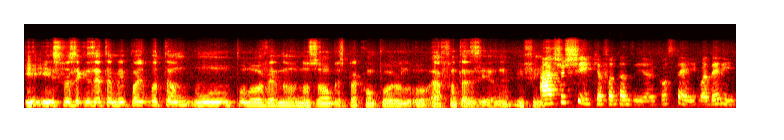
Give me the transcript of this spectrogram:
E, e, se você quiser também pode botar um, um pullover no, nos ombros para compor o, o, a fantasia, né? Enfim. Acho chique a fantasia, gostei, vou aderir.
